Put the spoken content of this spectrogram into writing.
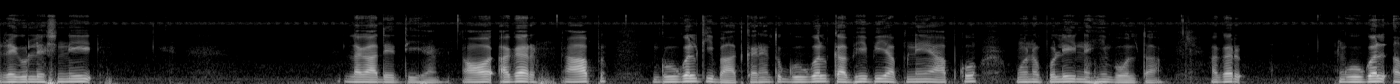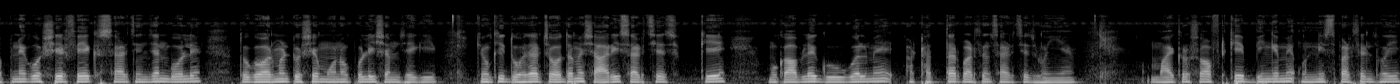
रेगुलेशनी लगा देती है। और अगर आप गूगल की बात करें तो गूगल कभी भी अपने आप को मोनोपोली नहीं बोलता। अगर गूगल अपने को सिर्फ़ एक सर्च इंजन बोले तो गवर्नमेंट उसे मोनोपोली समझेगी, क्योंकि 2014 में सारी सर्चेज के मुकाबले गूगल में अठहत्तर परसेंट सर्चेज हुई हैं। माइक्रोसॉफ्ट के बिंग में 19 परसेंट हुई,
